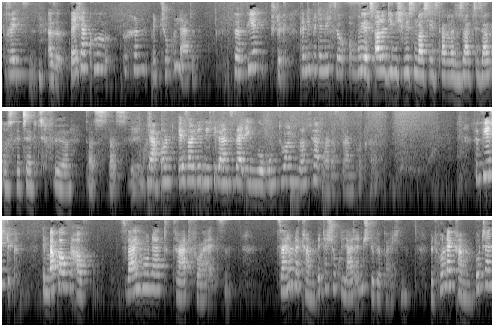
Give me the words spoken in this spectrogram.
Brezen, also Becherkuchen mit Schokolade. Für vier Stück. Könnt ihr bitte nicht so rum... Für jetzt alle, die nicht wissen, was sie jetzt da gerade sagt, sie sagt das Rezept für das, das wir machen. Ja, und ihr solltet nicht die ganze Zeit irgendwo rumturnen, sonst hört man das beim Podcast. Für vier Stück. Den Backofen auf 200 Grad vorheizen. 200 Gramm Bitterschokolade in Stücke brechen. Mit 100 Gramm Buttern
